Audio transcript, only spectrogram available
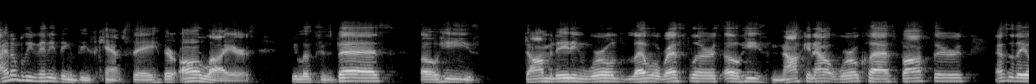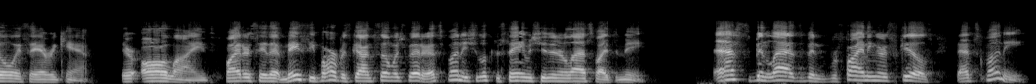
I don't believe anything these camps say. They're all liars. He looks his best. Oh, he's dominating world level wrestlers. Oh, he's knocking out world class boxers. That's what they always say every camp. They're all lying. Fighters say that Maycee Barber's gotten so much better. That's funny. She looked the same as she did in her last fight to me. Aspen Ladd's been refining her skills. That's funny.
